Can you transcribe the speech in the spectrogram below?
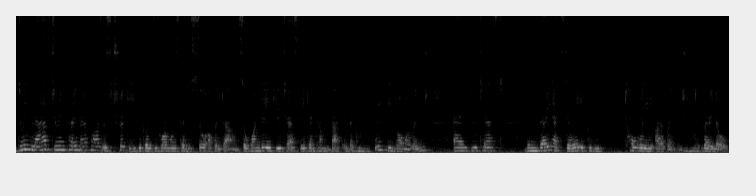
Doing labs during perimenopause is tricky because the hormones can be so up and down. So one day if you test, they can come back in the Mhm. completely normal range, and if you test, the very next day it could be totally out of range, Mhm. to very low.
